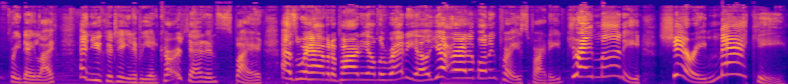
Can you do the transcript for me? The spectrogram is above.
everyday life, and you continue to be encouraged and inspired as we're having a party on the radio, your early morning praise party. Dre Money, Sherry Mackey.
